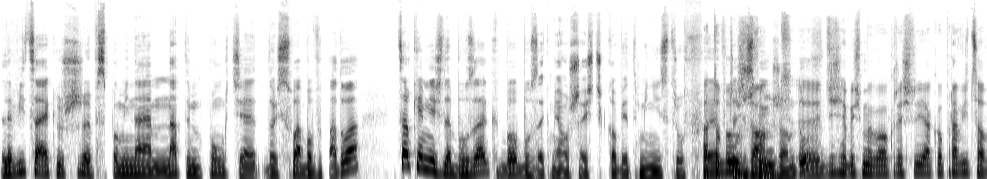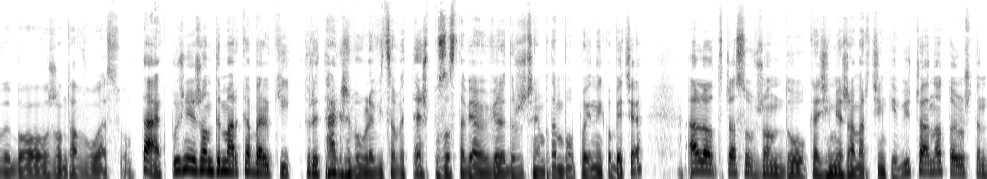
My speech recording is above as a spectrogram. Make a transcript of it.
Lewica, jak już wspominałem, na tym punkcie dość słabo wypadła. Całkiem nieźle Buzek, bo Buzek miał sześć kobiet ministrów A to w był rząd, rządów. y, dzisiaj byśmy go określili jako prawicowy, bo rząd AWS-u. Tak, później rządy Marka Belki, który także był lewicowy, też pozostawiały wiele do życzenia, bo tam było po jednej kobiecie, ale od czasów rządu Kazimierza Marcinkiewicza, no to już ten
